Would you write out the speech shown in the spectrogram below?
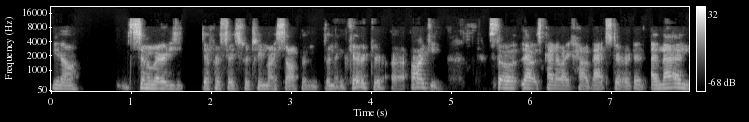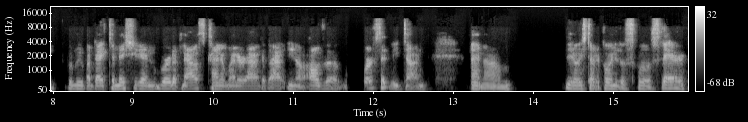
you know, similarities, differences between myself and the main character, uh, Auggie so that was kind of like how that started. And then when we went back to Michigan, word of mouth kind of went around about, you know, all the work that we'd done. And, um, you know, we started going to the schools there.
